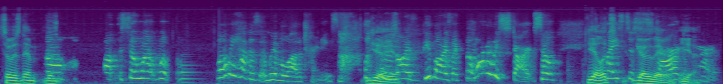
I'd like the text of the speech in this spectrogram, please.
so is them. Well, uh, so what, what what we have is we have a lot of trainings. yeah, There's yeah. always people are always like, but where do we start? So yeah, let's place to go start there. Yeah. Our,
